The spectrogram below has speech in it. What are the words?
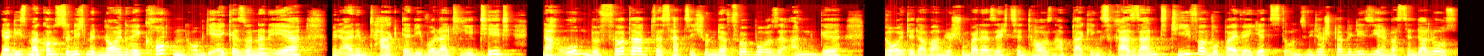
Ja, diesmal kommst du nicht mit neuen Rekorden um die Ecke, sondern eher mit einem Tag, der die Volatilität nach oben befördert. Das hat sich schon in der Vorbörse ange Leute, da waren wir schon bei der 16.000, ab da ging es rasant tiefer, wobei wir jetzt uns wieder stabilisieren. Was denn da los?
